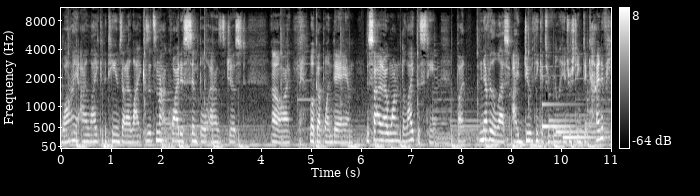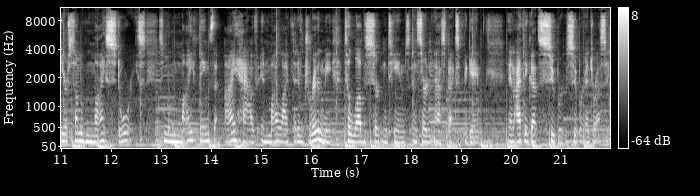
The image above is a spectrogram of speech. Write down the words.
why I like the teams that I like, because it's not quite as simple as just, oh, I woke up one day and decided I wanted to like this team. But nevertheless, I do think it's really interesting to kind of hear some of my stories, some of my things that I have in my life that have driven me to love certain teams and certain aspects of the game. And I think that's super, super interesting.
